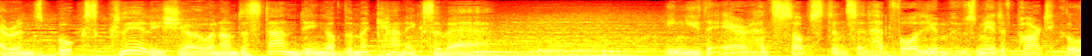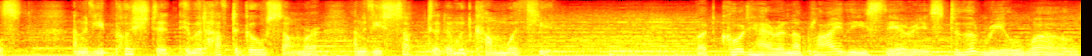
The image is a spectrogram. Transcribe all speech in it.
Heron's books clearly show an understanding of the mechanics of air. He knew the air had substance, it had volume, it was made of particles, and if you pushed it, it would have to go somewhere, and if you sucked it, it would come with you. But could Heron apply these theories to the real world?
